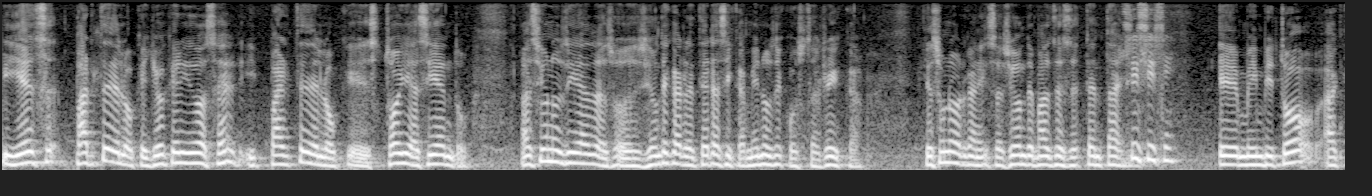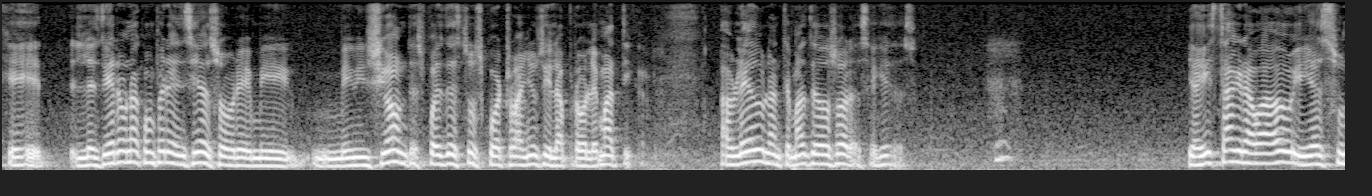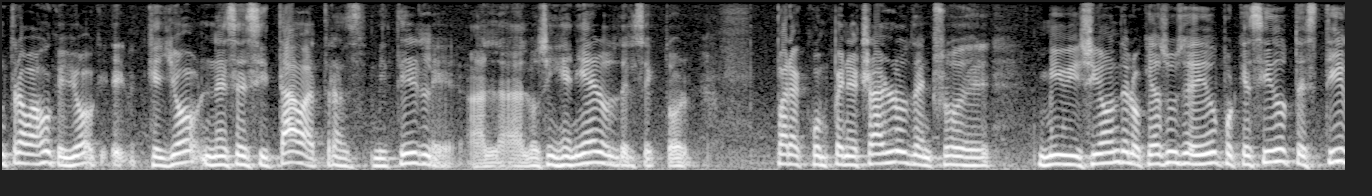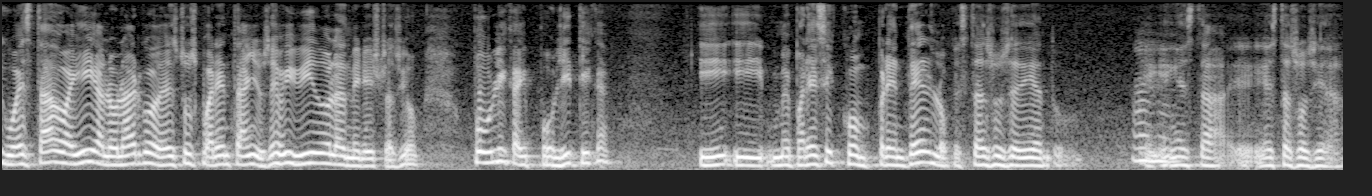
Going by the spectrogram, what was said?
y es parte de lo que yo he querido hacer y parte de lo que estoy haciendo. Hace unos días la Asociación de Carreteras y Caminos de Costa Rica que es una organización de más de 70 años. Sí, sí, sí. Eh, me invitó a que les diera una conferencia sobre mi, mi, visión después de estos cuatro años y la problemática. Hablé durante más de dos horas seguidas. Y ahí está grabado y es un trabajo que yo, que yo necesitaba transmitirle a, a los ingenieros del sector para compenetrarlos dentro de mi visión de lo que ha sucedido porque he sido testigo, he estado ahí a lo largo de estos 40 años, he vivido la administración pública y política y, me parece comprender lo que está sucediendo en, esta, en esta sociedad.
